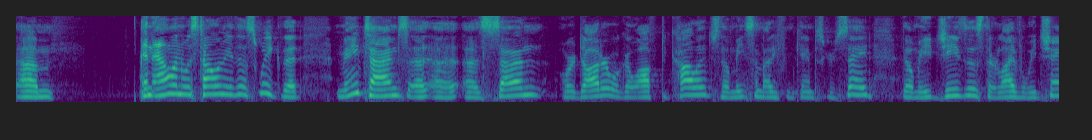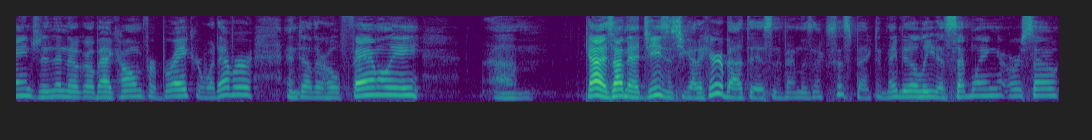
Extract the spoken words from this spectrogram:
Um, and Alan was telling me this week that many times a, a, a son or daughter will go off to college. They'll meet somebody from Campus Crusade. They'll meet Jesus. Their life will be changed. And then they'll go back home for break or whatever and tell their whole family. Um, guys, I met Jesus. You got to hear about this. And the family's like, suspect. And maybe they'll lead a sibling or so.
